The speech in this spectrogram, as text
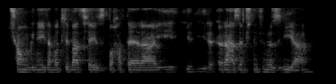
ciągnie i ta motywacja jest z bohatera i, i, i razem się ten film rozwija.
